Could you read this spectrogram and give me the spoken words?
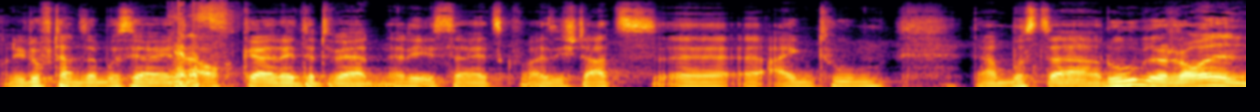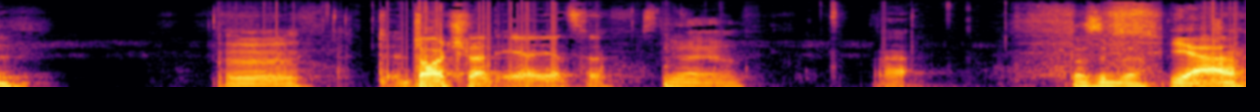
Und die Lufthansa muss ja jetzt ja, auch gerettet werden. Ne? Die ist ja jetzt quasi Staatseigentum. Äh, da muss da Rubel rollen. Mhm. Deutschland eher jetzt. Ja, ja. ja. Da sind wir. Ja.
